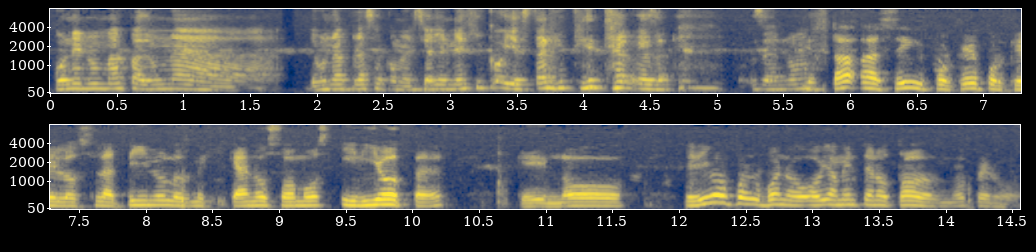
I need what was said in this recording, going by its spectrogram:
Ponen un mapa de una, de una plaza comercial en México y está repleta, o sea, o sea, no, Está así, ¿por qué? Porque los latinos, los mexicanos somos idiotas, que no, te digo, pues, bueno, obviamente no todos, ¿no? Pero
